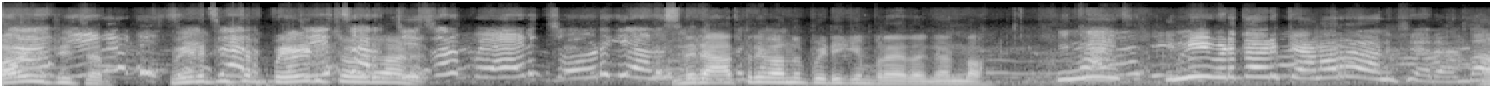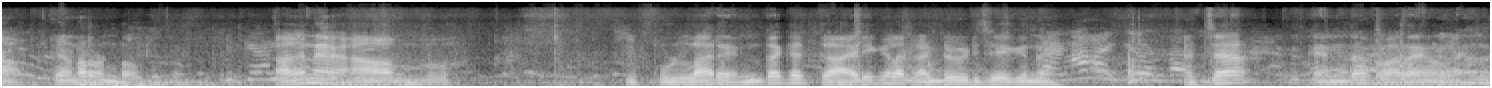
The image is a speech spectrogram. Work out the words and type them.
പറയൂ ടീച്ചർ വീണ ടീച്ചർ പേടിച്ചോടുകയാണ് ഇന്ന് രാത്രി വന്ന് പിടിക്കും പ്രേതം കണ്ടോ? ഇവിടുത്തെ ഒരു കിണർ കാണിച്ചു തരാം. ആ കിണറുണ്ടോ? അങ്ങനെ ആ, ഈ പിള്ളേർ എന്തൊക്കെ കാര്യങ്ങളാണ് കണ്ടുപിടിച്ചേക്കുന്നത് അച്ഛാ എന്താ പറയാനുള്ളത്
